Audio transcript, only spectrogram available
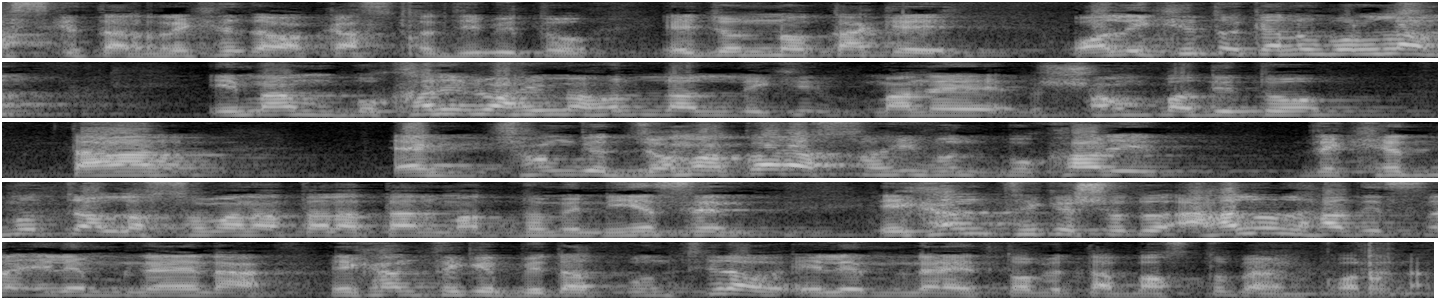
আজকে তার রেখে দেওয়া কাজটা জীবিত। এই জন্য তাকে অলিখিত কেন বললাম? ইমাম বুখারি রহিমাহুল্লাহ লিখি মানে সম্পাদিত তার একসঙ্গে জমা করা সহিহুল বুখারির যে খেদমত আল্লাহ সোমানা তালা তার মাধ্যমে নিয়েছেন, এখান থেকে শুধু আহলুল হাদিসরা এলেম নেয় না, এখান থেকে বেদাতপন্থীরাও এলেম নেয়, তবে তা বাস্তবায়ন করে না।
